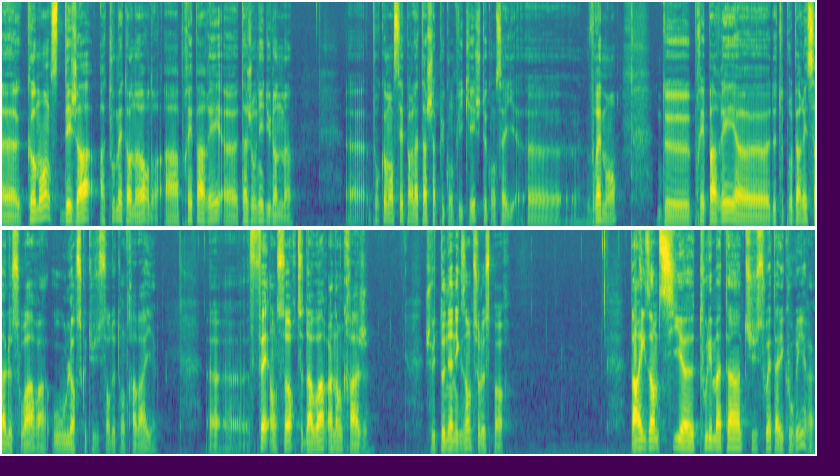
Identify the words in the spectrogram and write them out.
euh, commence déjà à tout mettre en ordre, à préparer euh, ta journée du lendemain. Euh, pour commencer par la tâche la plus compliquée, je te conseille vraiment de préparer, de te préparer ça le soir ou lorsque tu sors de ton travail. fais en sorte d'avoir un ancrage. Je vais te donner un exemple sur le sport. Par exemple, si euh, tous les matins tu souhaites aller courir,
